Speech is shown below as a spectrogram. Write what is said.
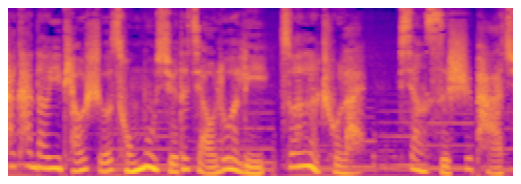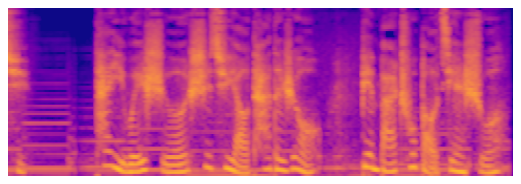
他看到一条蛇从墓穴的角落里钻了出来，向死尸爬去。他以为蛇是去咬他的肉，便拔出宝剑说：“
